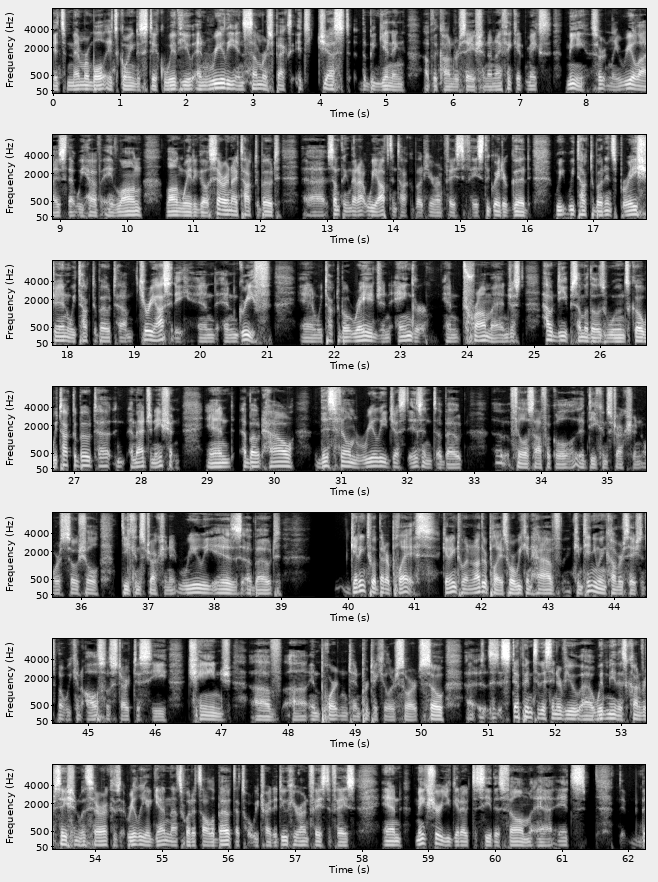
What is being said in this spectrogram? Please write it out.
It's memorable. It's going to stick with you. And really, in some respects, it's just the beginning of the conversation. And I think it makes me certainly realize that we have a long, long way to go. Sarah and I talked about uh, something that we often talk about here on Face to Face the greater good. We, we talked about inspiration. We talked about um, curiosity and, and grief. And we talked about rage and anger and trauma and just how deep some of those wounds go. We talked about uh, imagination and about how this film really just isn't about uh, philosophical deconstruction or social deconstruction. It really is about getting to a better place, getting to another place where we can have continuing conversations, but we can also start to see change of uh, important and particular sorts. So, uh, step into this interview uh, with me, this conversation with Sarah, because really, again, that's what it's all about. That's what we try to do here on Face to Face. And make sure you get out to see this film. Uh, it's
